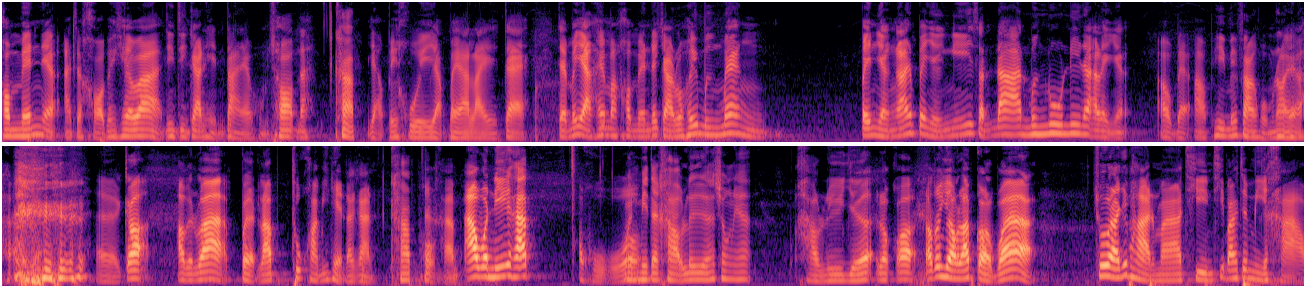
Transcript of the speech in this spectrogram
คอมเมนต์เนี่ยอาจจะขอไปแค่ว่าจริง ๆ การเห็นต่างเนี่ยผมชอบนะครับ อยากไปคุยอยากไปอะไร แต่แต่ไม่อยากให้มาคอมเมนต์ด้วยกันว่าเฮ้ยมึงแม่ง เป็นอย่างนั้นเป็นอย่างนี้สันดานมึงนู่นนี่นะอะไรเงี้ยเอาแบบเอาพี่ไม่ฟังผมหน่อยอะเออก็เอาเป็นว่าเปิดรับทุกความคิดเห็นแล้วกันครับผมนะครับเอาวันนี้ครับ โอ้โหมันมีแต่ข่าวลือนะช่วงเนี้ย ข่าวลือเยอะ แล้วก็เราต้องยอมรับก่อนว่า ช่วงเวลาที่ผ่านมาทีมที่มักจะมีข่าว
